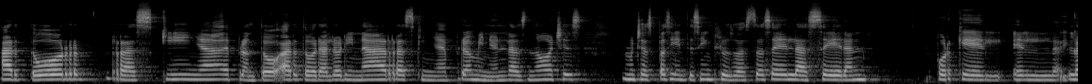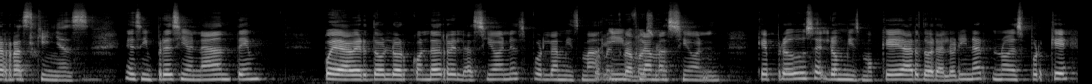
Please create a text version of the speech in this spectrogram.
ardor, rasquiña, de pronto ardor al orinar, rasquiña de predominio en las noches. Muchas pacientes incluso hasta se laceran porque el, las rasquiñas es impresionante. Puede haber dolor con las relaciones por la misma inflamación. que produce, lo mismo que ardor al orinar, no es porque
